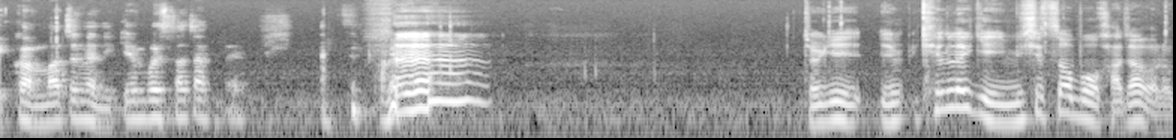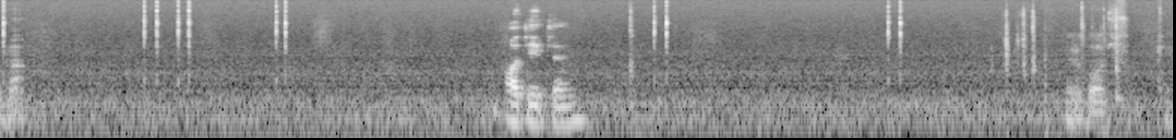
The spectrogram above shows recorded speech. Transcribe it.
니코 안 맞으면 이 게임보이 사자 그래. 저기 임- 킬렉이 임시 서버 가자 그러면. 어디든. 읽어줄게.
